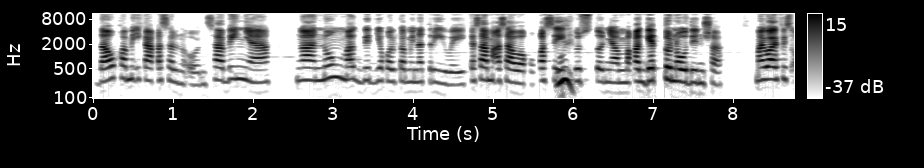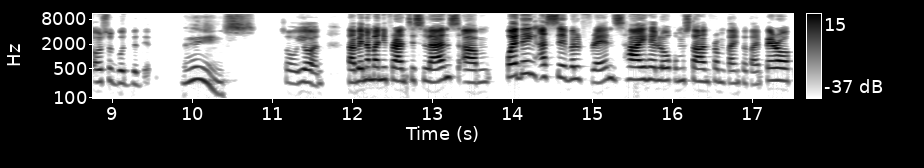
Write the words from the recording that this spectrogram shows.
daw kami ikakasal noon. Sabi niya, nga nung mag-video call kami na three-way, kasama asawa ko kasi Uy. gusto niya maka-get to know din siya. My wife is also good with it. Nice. So, yun. Sabi naman ni Francis Lance, um, pwedeng as civil friends, hi, hello, kumustahan from time to time. Pero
